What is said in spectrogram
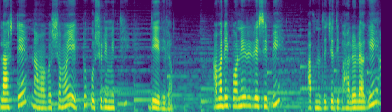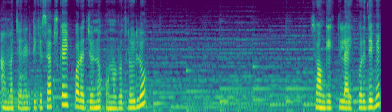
লাস্টে নামাবার সময় একটু কসুরি মেথি দিয়ে দিলাম। আমার এই পনিরের রেসিপি আপনাদের যদি ভালো লাগে, আমার চ্যানেলটিকে সাবস্ক্রাইব করার জন্য অনুরোধ রইল। সঙ্গে একটি লাইক করে দেবেন।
